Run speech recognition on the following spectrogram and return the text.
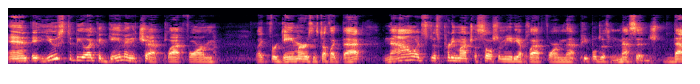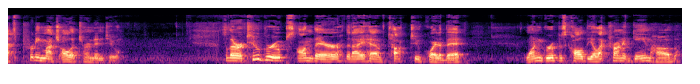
and it used to be like a gaming chat platform, like for gamers and stuff like that. Now it's just pretty much a social media platform that people just message. That's pretty much all it turned into. So there are two groups on there that I have talked to quite a bit. One group is called the Electronic Game Hub,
